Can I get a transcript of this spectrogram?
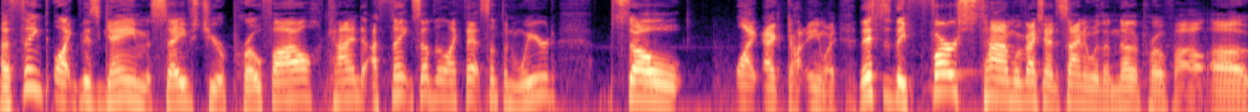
I think like this game saves to your profile, kind of. I think something like that, something weird. So, like, I got anyway. This is the first time we've actually had to sign in with another profile. Uh,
